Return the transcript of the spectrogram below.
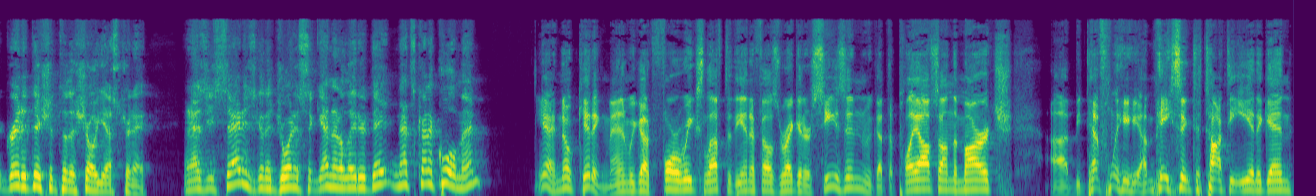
a great addition to the show yesterday. And as he said, he's going to join us again at a later date, and that's kind of cool, man. Yeah, no kidding, man. We got four weeks left of the NFL's regular season. We got the playoffs on the march. Uh, be definitely amazing to talk to Ian again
